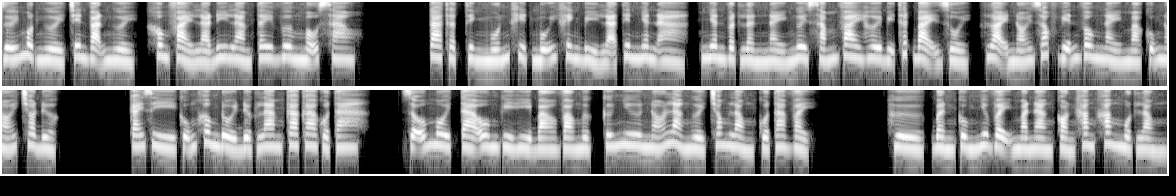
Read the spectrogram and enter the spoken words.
Dưới một người trên vạn người, không phải là đi làm Tây Vương mẫu sao? Ta thật tình muốn khịt mũi khinh bỉ lã tiên nhân à, nhân vật lần này ngươi sắm vai hơi bị thất bại rồi, loại nói dóc viễn vông này mà cũng nói cho được. Cái gì cũng không đổi được lam ca ca của ta. Dẫu môi ta ôm ghi hỉ bào vào ngực cứ như nó là người trong lòng của ta vậy. Hừ, bần cùng như vậy mà nàng còn khăng khăng một lòng,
